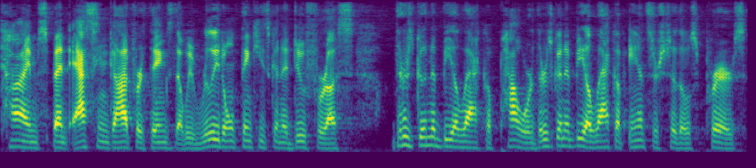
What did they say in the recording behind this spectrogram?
time spent asking God for things that we really don't think He's going to do for us, there's going to be a lack of power. There's going to be a lack of answers to those prayers.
